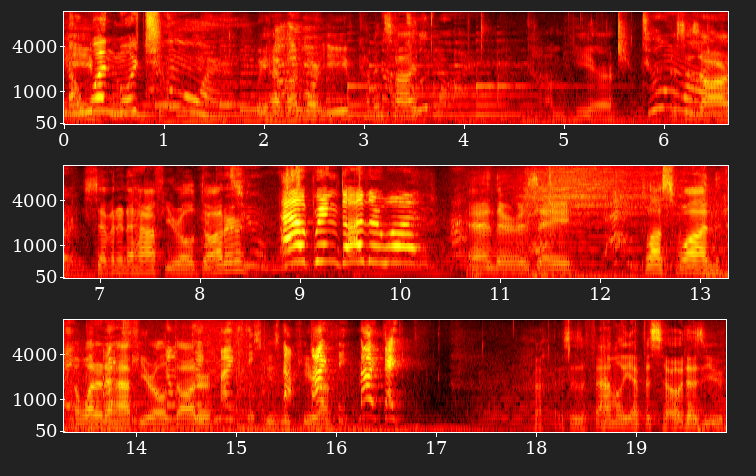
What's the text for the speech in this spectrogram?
No, Eve. one more, two more. We have one more, Eve. Come inside. Two more. Come here. Two This is our seven and a half year old daughter. I'll bring the other one. And there is a plus one, a one and a half year old daughter. Excuse me, Kira. This is a family episode, as you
